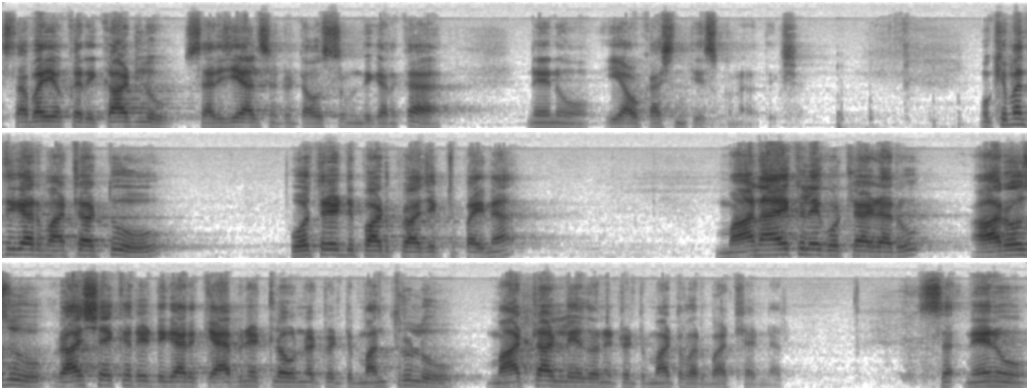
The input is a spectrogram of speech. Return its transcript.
సభ యొక్క రికార్డులు సరిచేయాల్సినటువంటి అవసరం ఉంది కనుక నేను ఈ అవకాశం తీసుకున్నాను అధ్యక్ష. ముఖ్యమంత్రి గారు మాట్లాడుతూ పోతిరెడ్డిపాడు ప్రాజెక్టు పైన మా నాయకులే కొట్లాడారు. ఆ రోజు రాజశేఖర రెడ్డి గారి క్యాబినెట్లో ఉన్నటువంటి మంత్రులు మాట్లాడలేదు అనేటువంటి మాట వారు మాట్లాడినారు. స- నేను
